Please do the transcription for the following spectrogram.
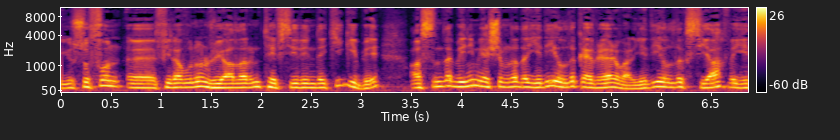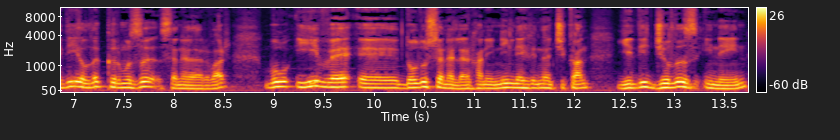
Yusuf'un e, Firavun'un rüyalarının tefsirindeki gibi aslında benim yaşımda da 7 yıllık evreler var. 7 yıllık siyah ve 7 yıllık kırmızı seneler var. Bu iyi ve e, dolu seneler hani Nil Nehri'nden çıkan 7 cılız ineğin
